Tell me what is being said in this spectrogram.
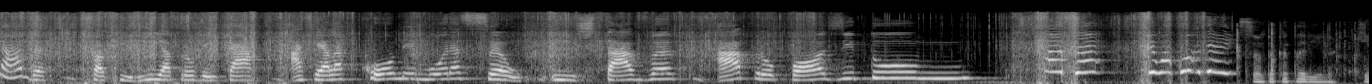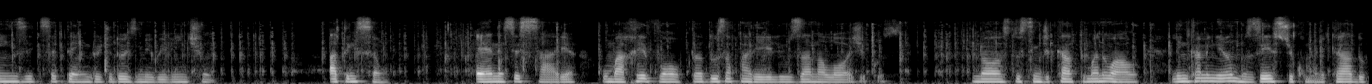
nada. Só queria aproveitar aquela comemoração e estava a propósito. Até que eu acordei. Santa Catarina, 15 de setembro de 2021. Atenção! É necessária uma revolta dos aparelhos analógicos. Nós, do Sindicato Manual, lhe encaminhamos este comunicado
